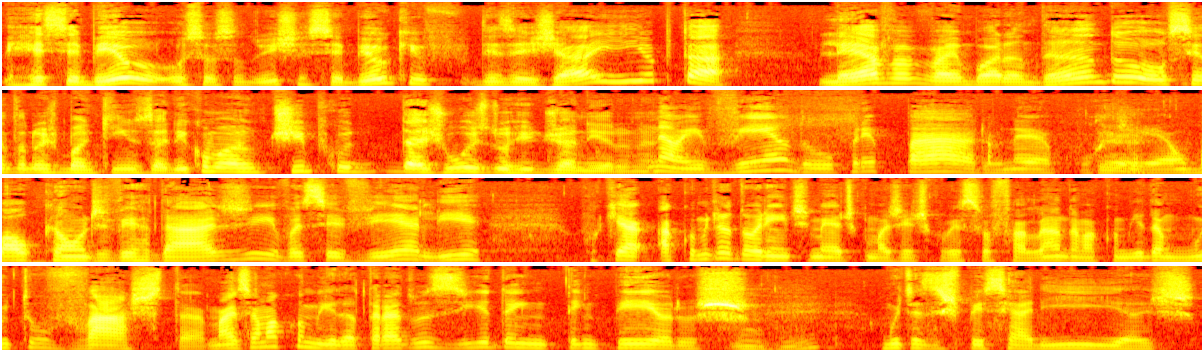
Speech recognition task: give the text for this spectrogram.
receber o, seu sanduíche, receber o que desejar e optar. Leva, vai embora andando ou senta nos banquinhos ali, como é um típico das ruas do Rio de Janeiro, né? Não, e vendo o preparo, né? Porque É. é. um balcão de verdade e você vê ali. Porque a, a comida do Oriente Médio, como a gente começou falando, é uma comida muito vasta, mas é uma comida traduzida em temperos, muitas especiarias.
